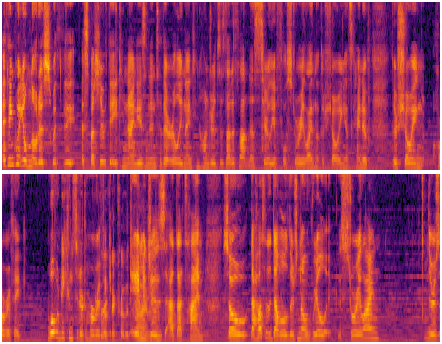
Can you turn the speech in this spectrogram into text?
I think what you'll notice with the, especially with the 1890s and into the early 1900s, is that it's not necessarily a full storyline that they're showing. It's kind of, they're showing horrific, what would be considered horrific, Horrific for the images at that time. So the House of the Devil, there's no real storyline. There's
